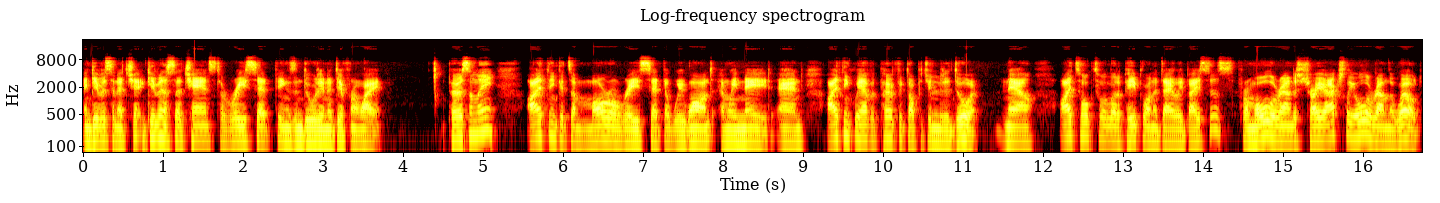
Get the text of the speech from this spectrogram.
and give us an, a given us a chance to reset things and do it in a different way. Personally, I think it's a moral reset that we want and we need, and I think we have a perfect opportunity to do it now I talk to a lot of people on a daily basis from all around Australia, actually all around the world.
